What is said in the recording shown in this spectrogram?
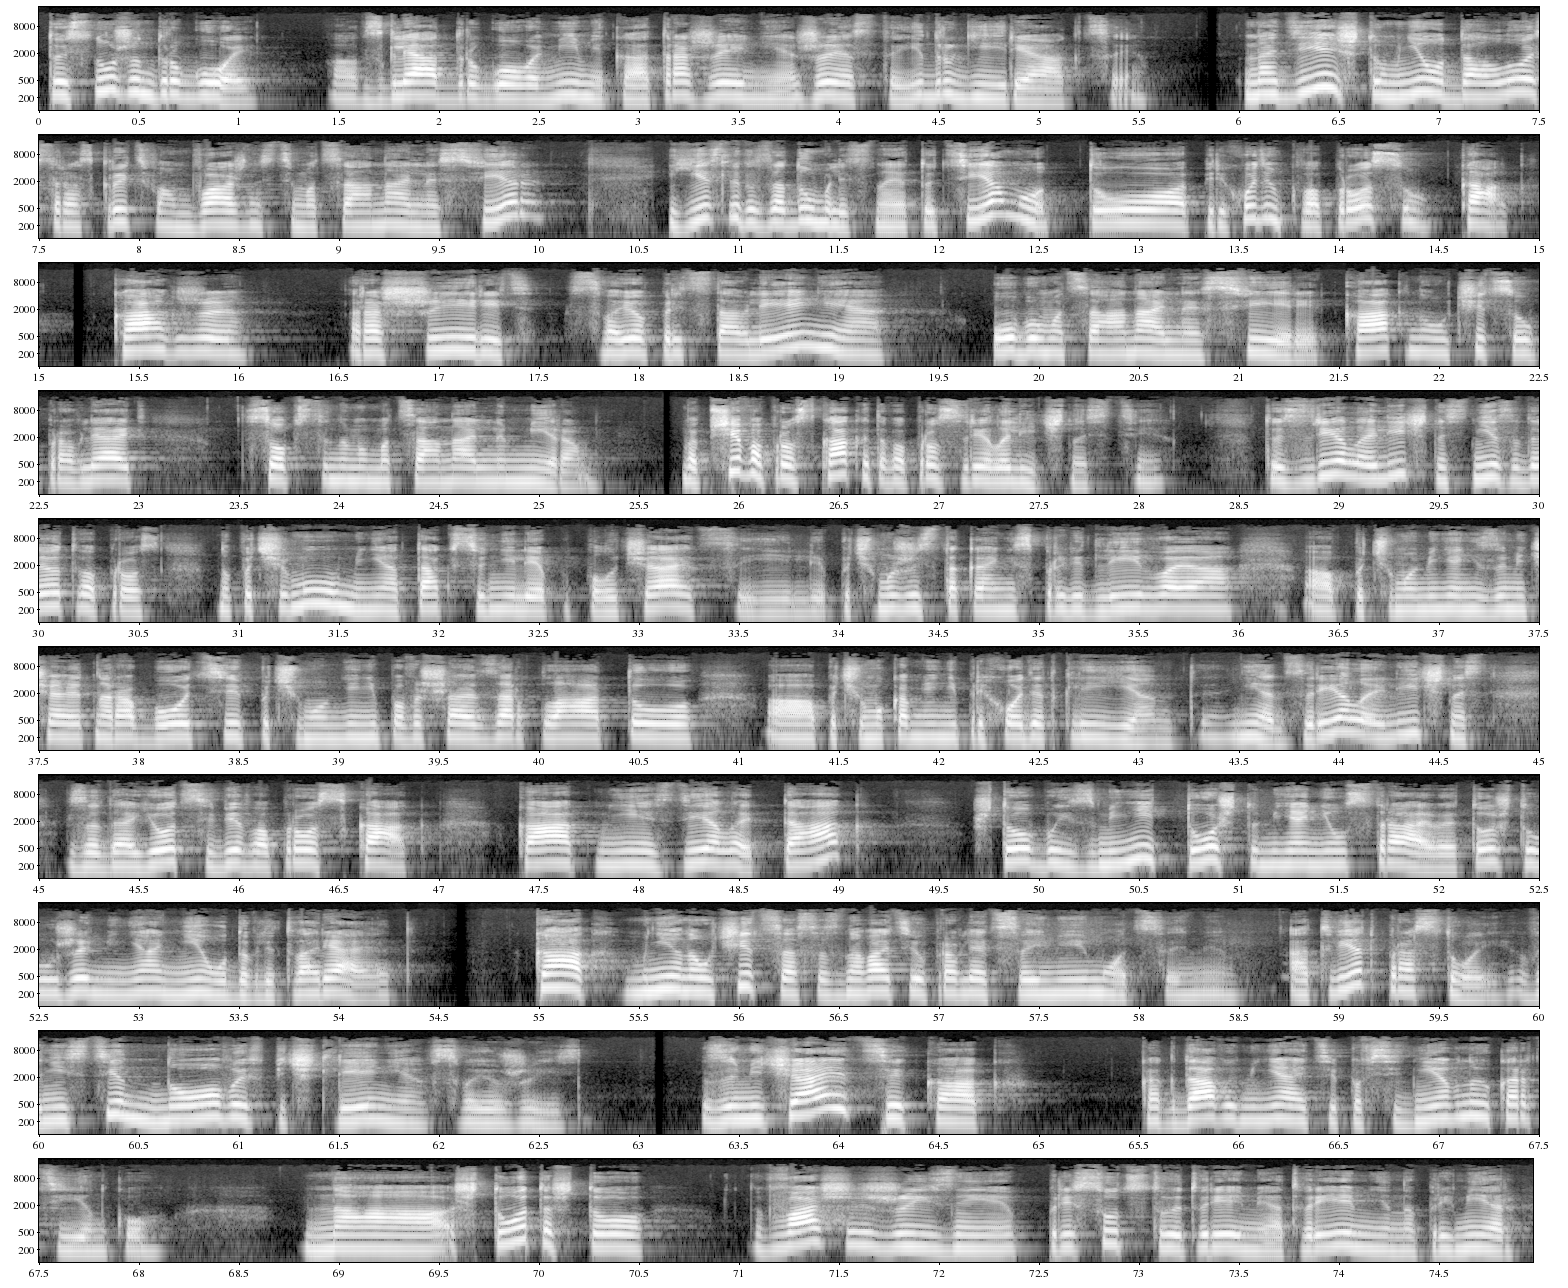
то есть нужен другой а, взгляд другого, мимика, отражение, жесты и другие реакции. Надеюсь, что мне удалось раскрыть вам важность эмоциональной сферы. Если вы задумались на эту тему, то переходим к вопросу «как?». Как же расширить свое представление об эмоциональной сфере? Как научиться управлять собственным эмоциональным миром? Вообще вопрос «как» – это вопрос зрелой личности. То есть зрелая личность не задает вопрос, но почему у меня так все нелепо получается, или почему жизнь такая несправедливая, а почему меня не замечают на работе, почему мне не повышают зарплату, а почему ко мне не приходят клиенты. Нет, зрелая личность задает себе вопрос, как? Как мне сделать так, чтобы изменить то, что меня не устраивает, то, что уже меня не удовлетворяет. Как мне научиться осознавать и управлять своими эмоциями? Ответ простой – внести новые впечатления в свою жизнь. Замечаете, как, когда вы меняете повседневную картинку на что-то, что в вашей жизни присутствует время от времени, например,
